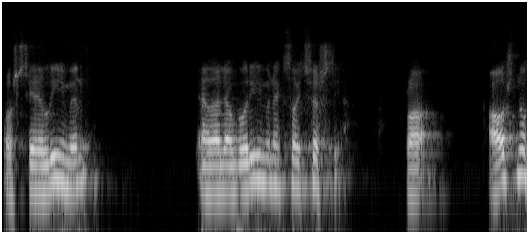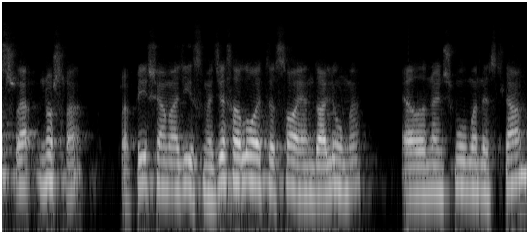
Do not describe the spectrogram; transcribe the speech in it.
Po shtjellimin edhe elaborimin e kësaj çështje. Pra, a është nushra, nushra, pra prishja e magjisë me gjitha llojet e saj e ndaluar edhe e nënçmuar në Islam,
